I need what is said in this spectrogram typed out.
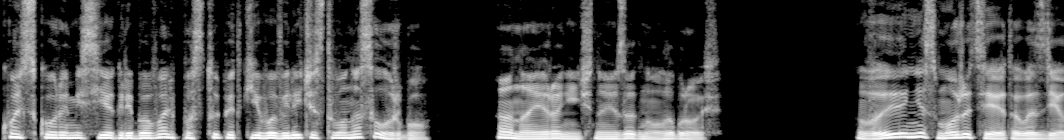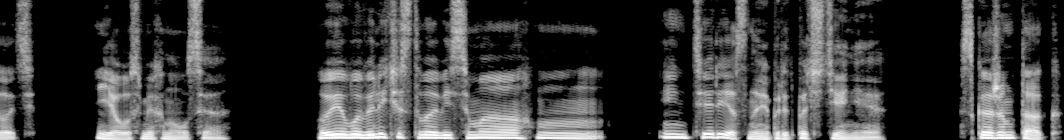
коль скоро месье Грибоваль поступит к его величеству на службу?» Она иронично изогнула бровь. «Вы не сможете этого сделать. Я усмехнулся. У его величества весьма... М, интересные предпочтения. Скажем так,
